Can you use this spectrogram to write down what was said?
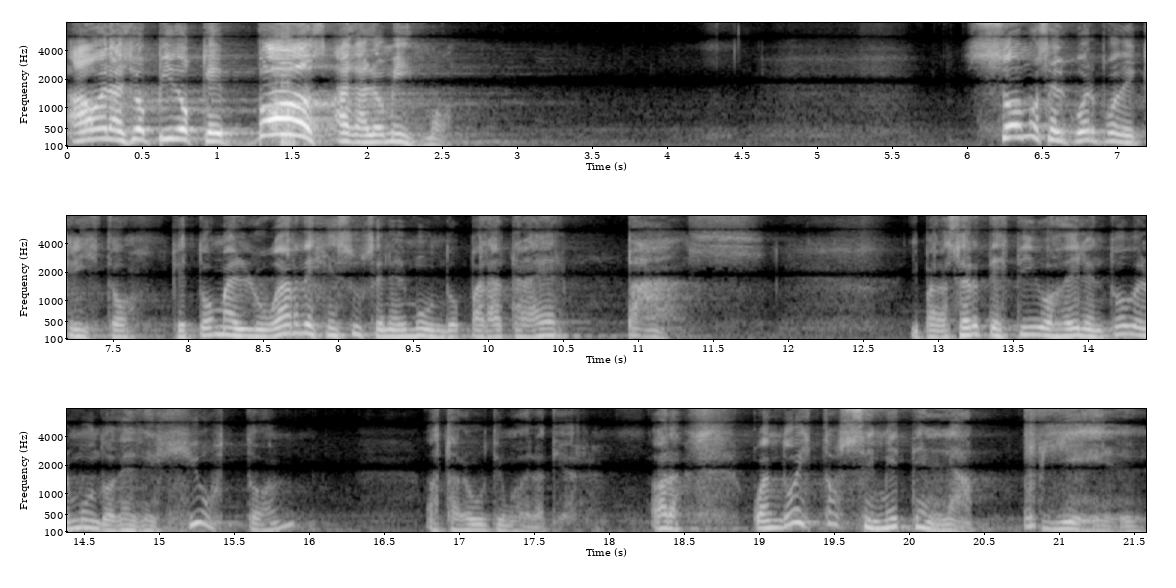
ahora yo pido que vos haga lo mismo. Somos el cuerpo de Cristo que toma el lugar de Jesús en el mundo para traer paz y para ser testigos de Él en todo el mundo, desde Houston hasta lo último de la tierra. Ahora, cuando esto se mete en la piel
